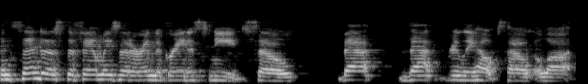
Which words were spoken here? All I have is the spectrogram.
and send us the families that are in the greatest need. So that that really helps out a lot.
